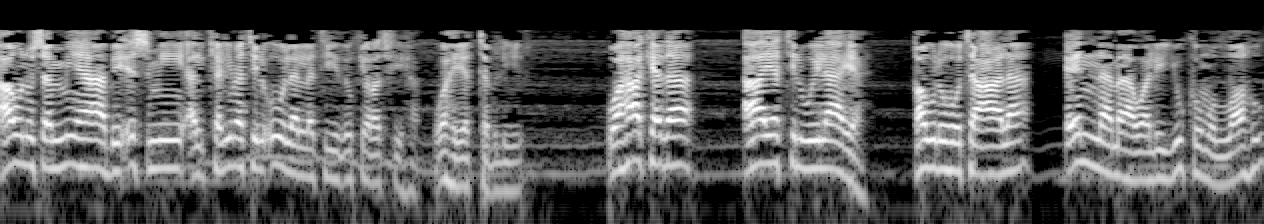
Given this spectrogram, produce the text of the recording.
أو نسميها باسم الكلمة الأولى التي ذكرت فيها وهي التبليغ. وهكذا آية الولاية. قوله تعالى إنما وليكم الله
